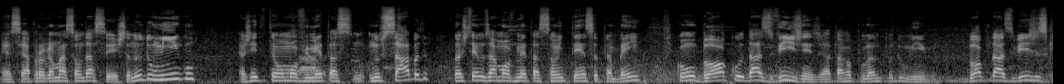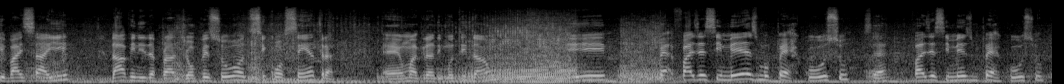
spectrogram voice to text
Essa é a programação da sexta. No domingo, a gente tem uma movimentação. No sábado, nós temos a movimentação intensa também com o Bloco das Virgens, já estava pulando para o domingo. Bloco das Virgens que vai sair da Avenida Praça João Pessoa, onde se concentra é, uma grande multidão e faz esse mesmo percurso, certo? Faz esse mesmo percurso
